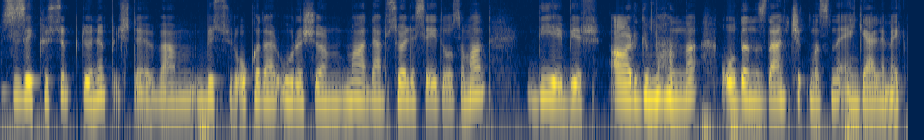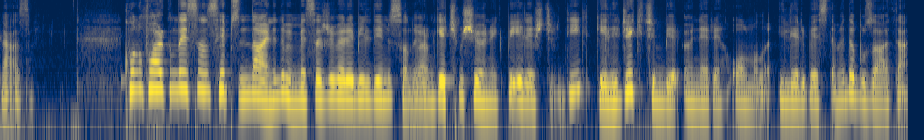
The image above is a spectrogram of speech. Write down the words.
size küsüp dönüp işte ben bir sürü o kadar uğraşıyorum madem söyleseydi o zaman diye bir argümanla odanızdan çıkmasını engellemek lazım. Konu farkındaysanız hepsinde aynı değil mi? Mesajı verebildiğimi sanıyorum. Geçmişe yönelik bir eleştiri değil, gelecek için bir öneri olmalı. İleri besleme de bu zaten.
